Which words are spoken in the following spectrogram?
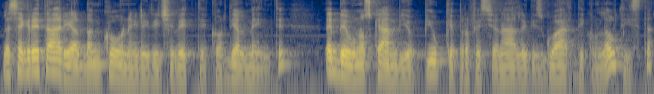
La segretaria al bancone li ricevette cordialmente, ebbe uno scambio più che professionale di sguardi con l'autista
